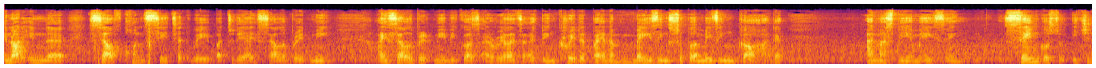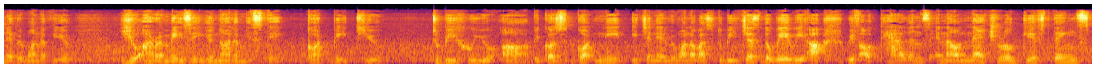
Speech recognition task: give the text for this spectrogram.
not in a self-conceited way, but today I celebrate me. I celebrate me because I realize that I've been created by an amazing, super amazing God. I must be amazing. Same goes to each and every one of you. You are amazing. You're not a mistake. God made you to be who you are because God need each and every one of us to be just the way we are with our talents and our natural giftings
